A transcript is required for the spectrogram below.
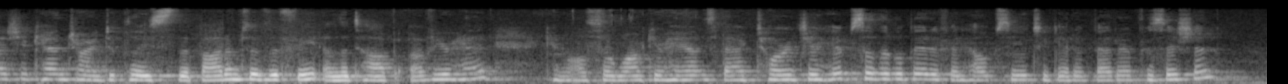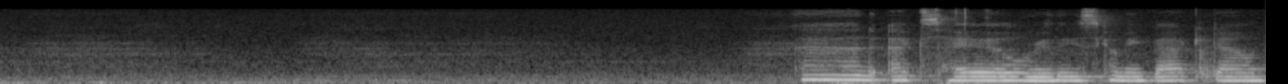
as you can, trying to place the bottoms of the feet on the top of your head. You can also walk your hands back towards your hips a little bit if it helps you to get a better position. And exhale, release, coming back down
